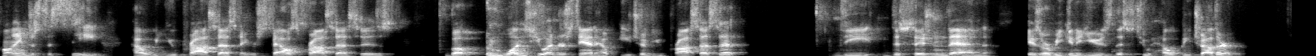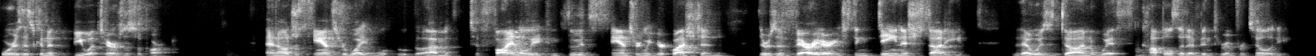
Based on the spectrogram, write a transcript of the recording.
time just to see how you process, how your spouse processes. But once you understand how each of you process it, the decision then is are we going to use this to help each other or is this going to be what tears us apart? And I'll just answer what, um, to finally conclude answering what your question, there was a very, very interesting Danish study that was done with couples that have been through infertility.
